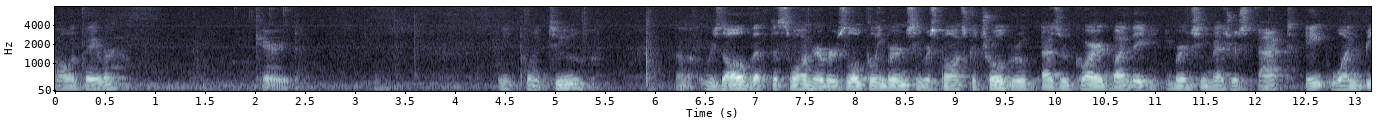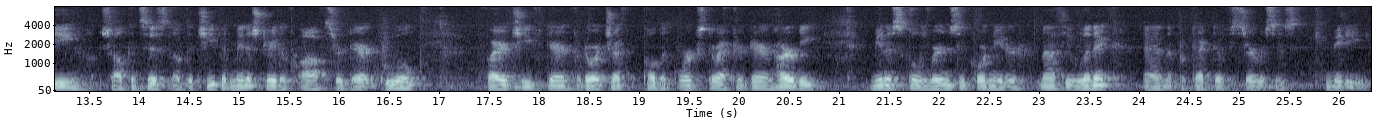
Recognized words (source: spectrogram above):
All in favor? Carried. Eight point two, uh, resolve that the Swan Rivers Local Emergency Response Control Group, as required by the Emergency Measures Act 81B, shall consist of the Chief Administrative Officer Derek Poole, Fire Chief Darren Fedorchuk, Public Works Director Darren Harvey, Municipal Emergency Coordinator Matthew Linick, and the Protective Services Committee.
